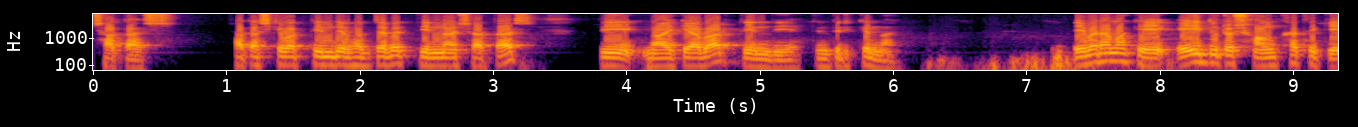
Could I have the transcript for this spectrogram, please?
সাতাশ। সাতাশকে আবার তিন দিয়ে ভাগ যাবে, তিন নয় সাতাশ। নয়কে আবার তিন দিয়ে, তিন তিরিখকে নয়। এবার আমাকে এই দুটো সংখ্যা থেকে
